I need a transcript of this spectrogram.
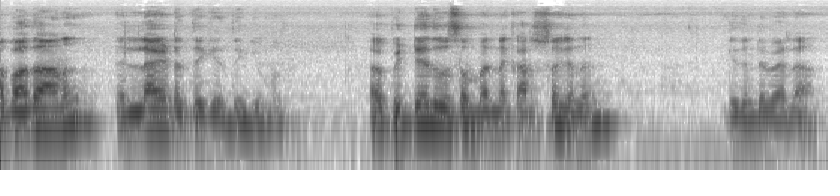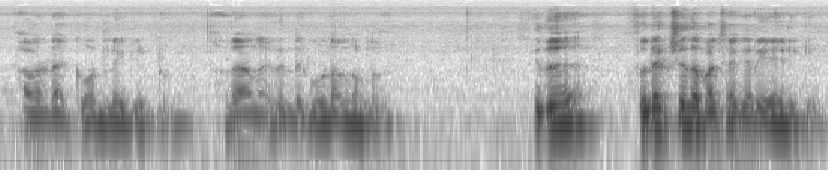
അപ്പോൾ അതാണ് എല്ലായിടത്തേക്ക് എത്തിക്കുന്നത്. അപ്പോൾ പിറ്റേ ദിവസം തന്നെ കർഷകന് ഇതിന്റെ വില അവരുടെ അക്കൗണ്ടിലേക്ക് കിട്ടും. അതാണ് ഇതിന്റെ ഗുണം എന്നുള്ളത്. ഇത് സുരക്ഷിത പച്ചക്കറി ആയിരിക്കും.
